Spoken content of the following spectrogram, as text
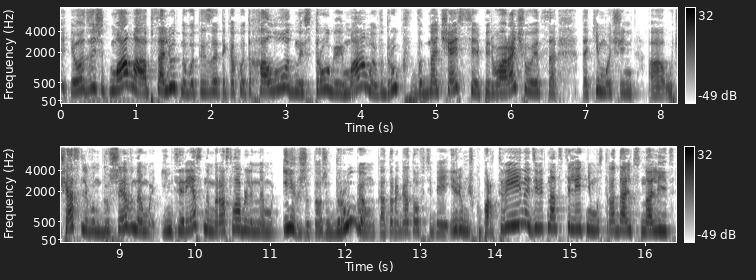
и вот, значит, мама абсолютно вот из этой какой-то холодной, строгой мамы вдруг в одночасье переворачивается таким очень а, участливым, душевным, интересным и расслабленным их же тоже другом, который готов тебе и рюмочку портвейна 19-летнему страдальцу налить,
